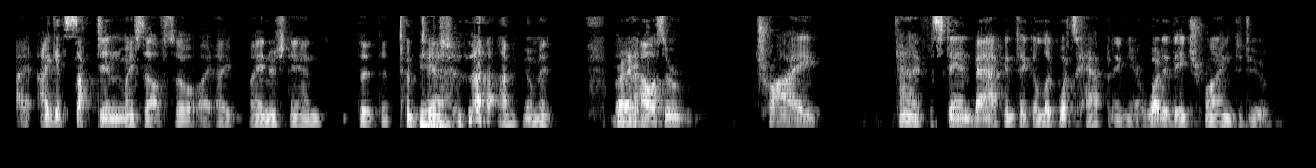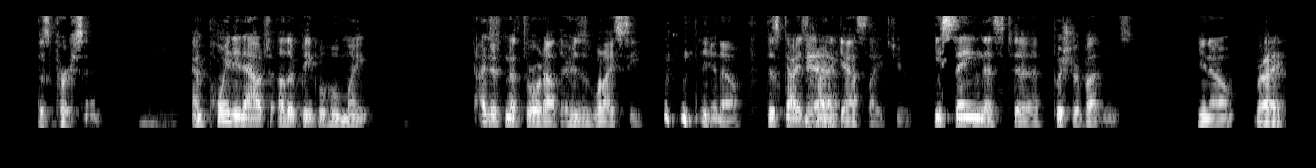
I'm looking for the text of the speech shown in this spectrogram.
I, I get sucked in myself, so I I, I understand the the temptation. I'm human. but Right. I also try kind of to stand back and take a look. What's happening here? What are they trying to do? This person, and point it out to other people who might. I'm just going to throw it out there. This is what I see. you know, this guy's Yeah. trying to gaslight you. He's saying this to push your buttons. You know, Right.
